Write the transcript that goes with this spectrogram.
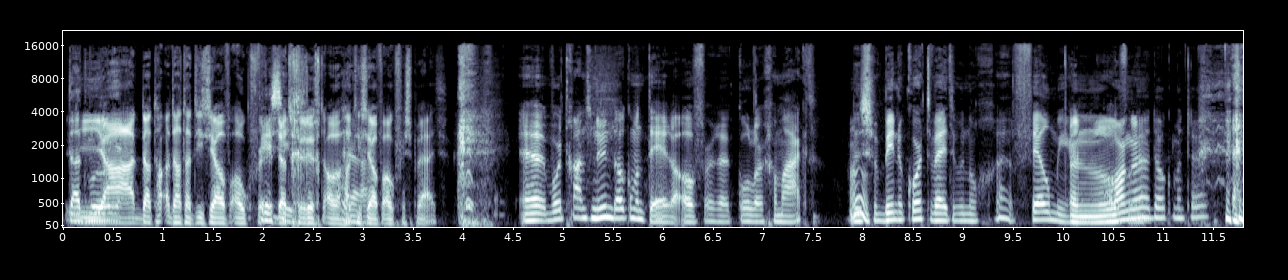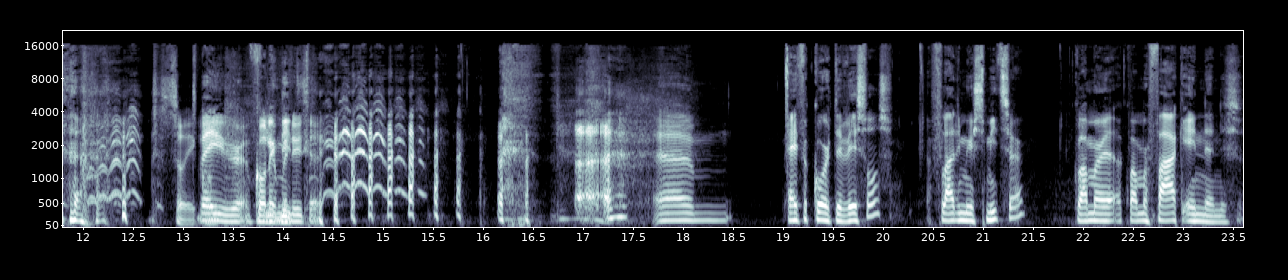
dat ja dat, dat had hij zelf ook, ver- dat gerucht had Ja. hij zelf ook verspreid. Er wordt trouwens nu een documentaire over eh Koller gemaakt. Dus binnenkort weten we nog eh, veel meer. Oh. Een over lange documentaire? Sorry, ik Twee kon- uur, kon vier ik niet. minuten. Ehm, Even kort de wissels. Vladimir Smitser kwam er, kwam er vaak in. En is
